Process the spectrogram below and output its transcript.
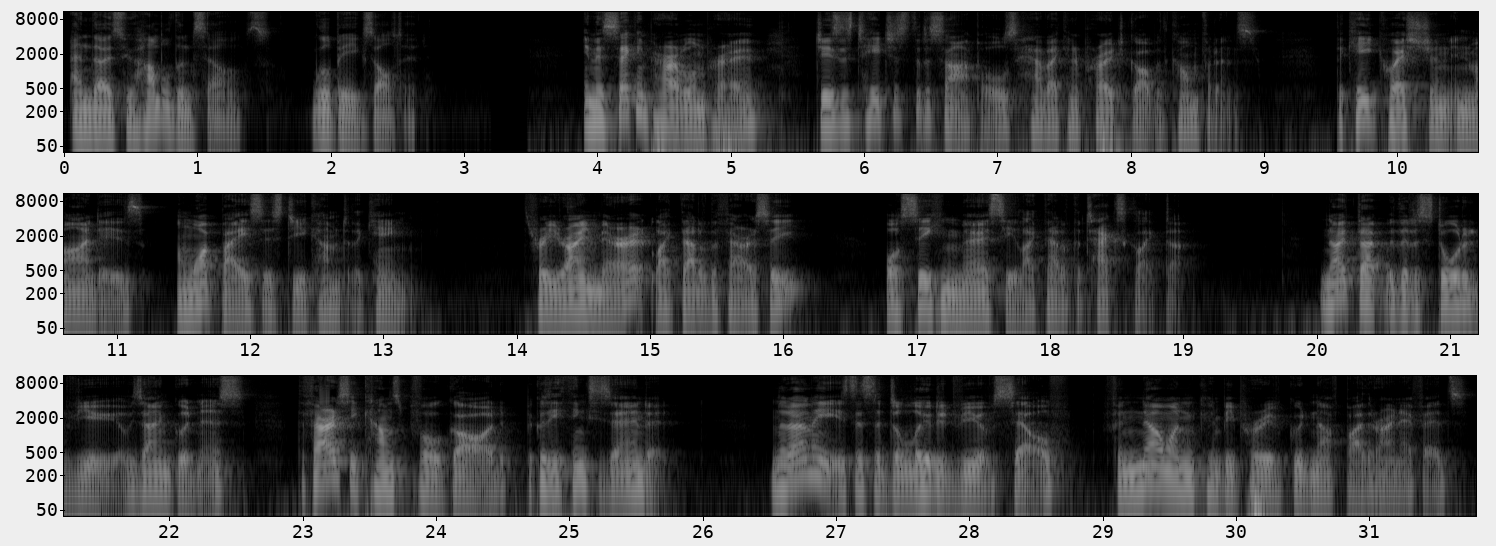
and those who humble themselves will be exalted. In the second parable in prayer, Jesus teaches the disciples how they can approach God with confidence. The key question in mind is on what basis do you come to the King? Through your own merit, like that of the Pharisee, or seeking mercy, like that of the tax collector? Note that with a distorted view of his own goodness, the Pharisee comes before God because he thinks he's earned it. Not only is this a deluded view of self, for no one can be proved good enough by their own efforts,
